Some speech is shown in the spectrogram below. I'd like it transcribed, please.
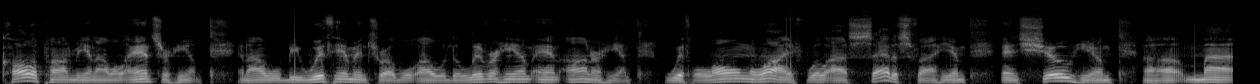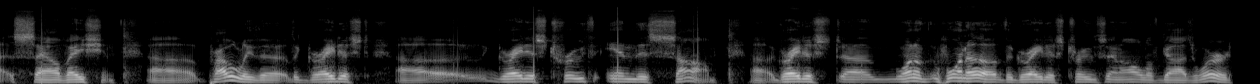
call upon me, and I will answer him, and I will be with him in trouble. I will deliver him and honor him. With long life will I satisfy him and show him uh, my salvation. Uh, probably the the greatest uh, greatest truth in this psalm, uh, greatest uh, one of one of the greatest truths in all of God's word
